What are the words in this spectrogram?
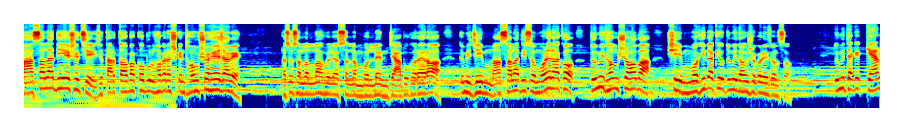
মাসালা দিয়ে এসেছি যে তার তবা কবুল হবে না, সে ধ্বংস হয়ে যাবে। রাসুল সাল্লাহ সাল্লাম বললেন, যে আবু হরেরা তুমি যেই মাসালা দিছো, মনে রাখো, তুমি ধ্বংস হবা, সেই মহিলাকেও তুমি ধ্বংস করে ফেলছো। তুমি তাকে কেন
